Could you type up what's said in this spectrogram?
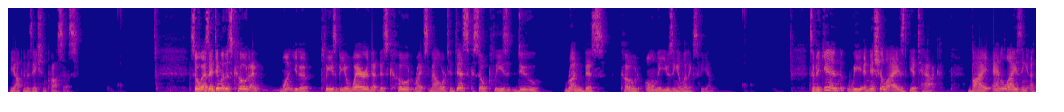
the optimization process. So as I demo this code, I want you to please be aware that this code writes malware to disk, so please do run this code only using a Linux VM. To begin, we initialized the attack by analyzing a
